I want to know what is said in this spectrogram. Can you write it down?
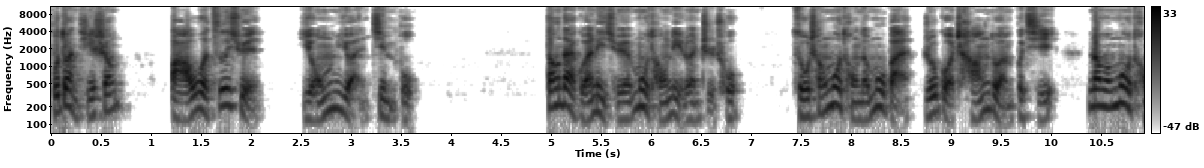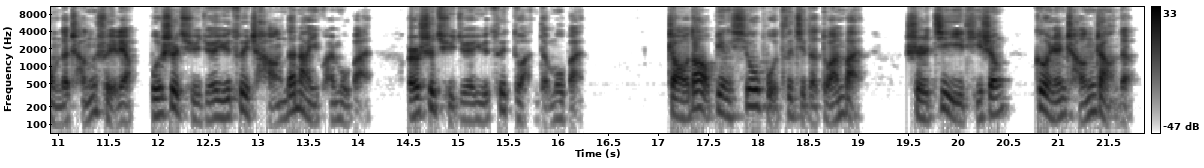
不断提升，把握资讯，永远进步。当代管理学木桶理论指出，组成木桶的木板如果长短不齐，那么木桶的盛水量不是取决于最长的那一块木板。而是取决于最短的木板，找到并修补自己的短板，是技艺提升、个人成长的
